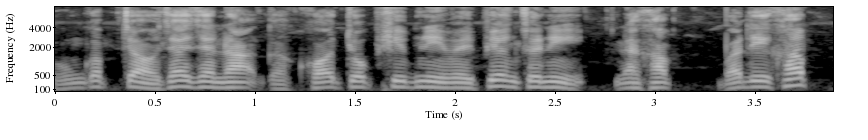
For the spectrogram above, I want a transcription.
ผมกับเจ้าใจชนะก็ขอจบคลิปนี้ไว้เพียงเท่านี้นะครับสวัสดีครับ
